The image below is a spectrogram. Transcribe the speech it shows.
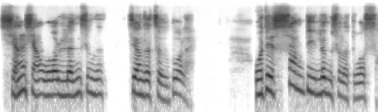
想想我人生的这样子走过来，我对上帝认识了多少？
